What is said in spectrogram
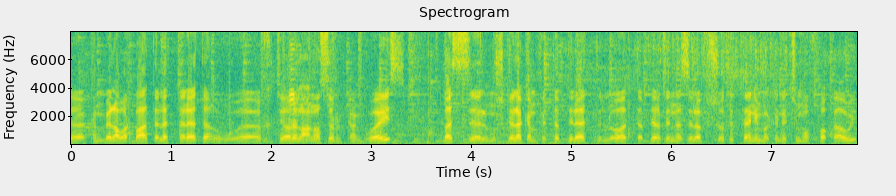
آه، كان بيلعب 4 3 3 واختيار العناصر كان كويس بس المشكلة كان في التبديلات اللي هو التبديلات اللي نزلها في الشوط الثاني ما كانتش موفقة قوي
